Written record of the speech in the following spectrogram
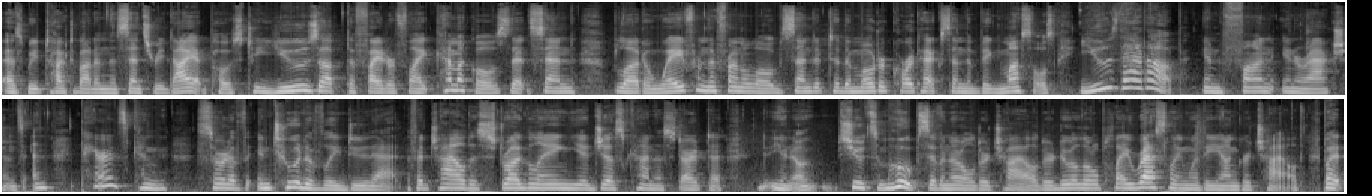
as we talked about in the sensory diet post, to use up the fight or flight chemicals that send blood away from the frontal lobe, send it to the motor cortex and the big muscles. Use that up in fun interactions. And parents can sort of intuitively do that. If a child is struggling, you just kind of start to, you know, shoot some hoops if an older child or do a little play wrestling with a younger child. But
